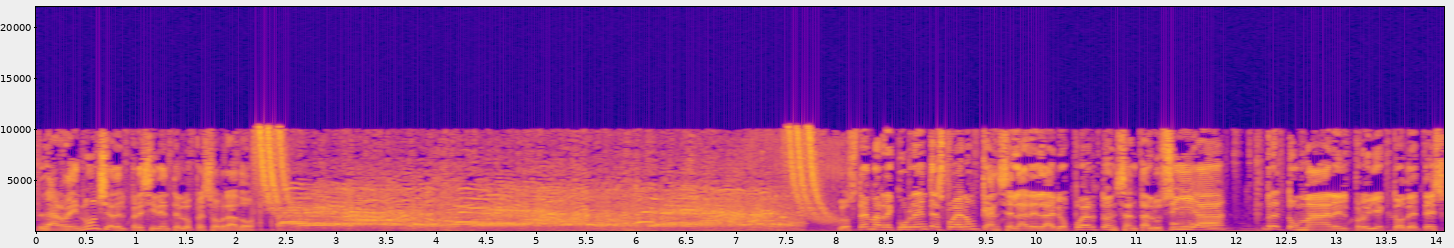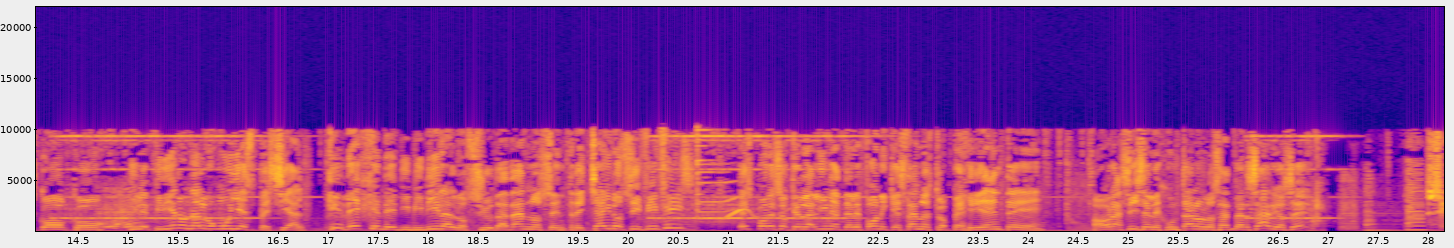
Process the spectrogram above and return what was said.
la renuncia del presidente López Obrador. Los temas recurrentes fueron cancelar el aeropuerto en Santa Lucía, retomar el proyecto de Texcoco y le pidieron algo muy especial, que deje de dividir a los ciudadanos entre chairos y fifis. Es por eso que en la línea telefónica está nuestro presidente. Ahora sí se le juntaron los adversarios, ¿eh? Sí,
